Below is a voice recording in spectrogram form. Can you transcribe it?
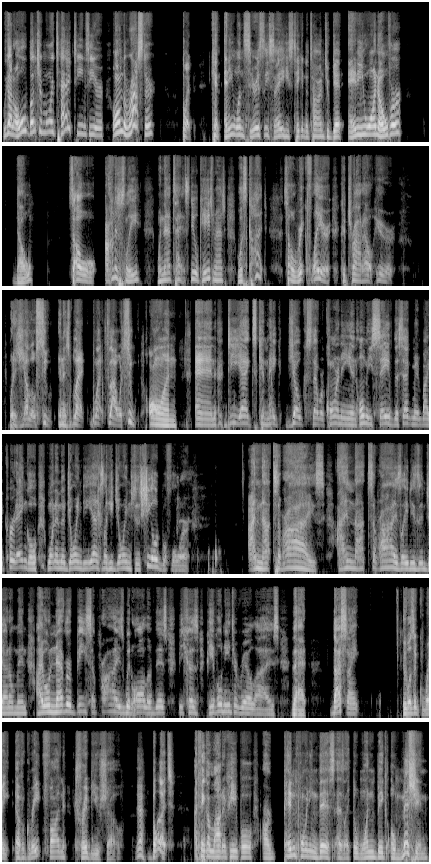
We got a whole bunch of more tag teams here on the roster. But can anyone seriously say he's taking the time to get anyone over? No. So honestly, when that ta- steel cage match was cut, so Ric Flair could trot out here with his yellow suit and his black black flower suit on, and DX can make jokes that were corny and only save the segment by Kurt Angle wanting to join DX like he joined the Shield before. I'm not surprised. I'm not surprised, ladies and gentlemen. I will never be surprised with all of this because people need to realize that last night it was a great, a great fun tribute show. Yeah. But I think a lot of people are pinpointing this as like the one big omission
